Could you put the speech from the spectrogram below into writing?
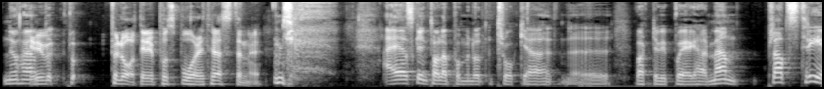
nu har Är jag det, inte... förlåt, är det På spåret-rösten nu? Nej, jag ska inte hålla på med något tråkiga... Uh, vart är vi på väg här? Men plats tre,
